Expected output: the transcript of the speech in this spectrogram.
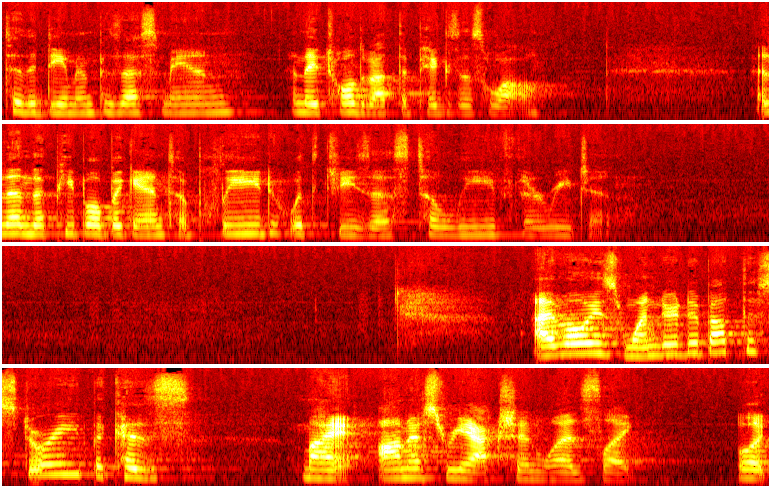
to the demon possessed man, and they told about the pigs as well. And then the people began to plead with Jesus to leave their region. I've always wondered about this story because my honest reaction was like, look,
